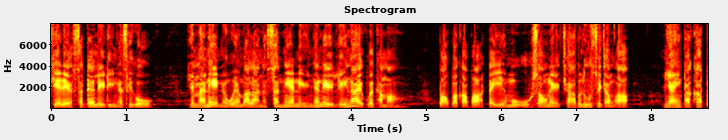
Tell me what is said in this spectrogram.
ကျဲတဲ့စစ်တပ်လေဒီနှစ်စီးကိုယမန်နေ့နိုဝင်ဘာလ22ရက်နေ့ညနေ4နာရီခွဲခန့်မှာပေါပကဖတရဲမှုဦးဆောင်တဲ့ဂျာဘလူးစစ်ကြောင်းကမြိုင်ဘကဖ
